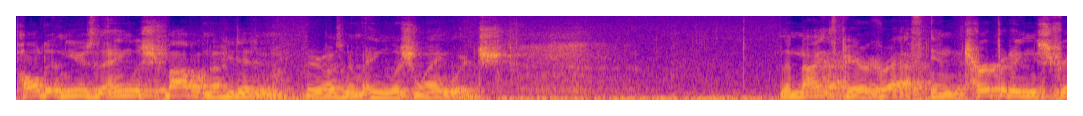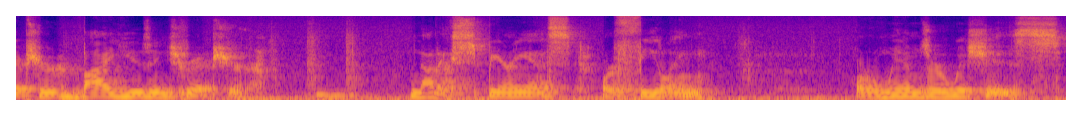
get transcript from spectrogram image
Paul didn't use the English Bible? No, he didn't. There was no English language. The ninth paragraph, interpreting Scripture by using Scripture. Not experience or feeling or whims or wishes.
